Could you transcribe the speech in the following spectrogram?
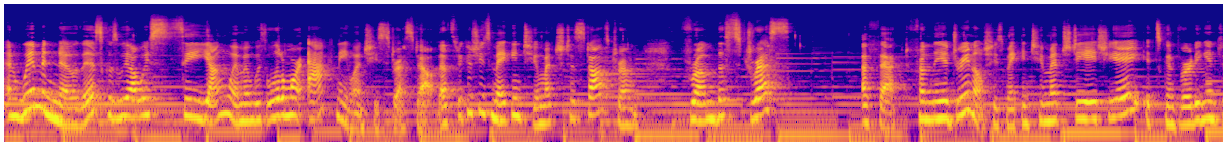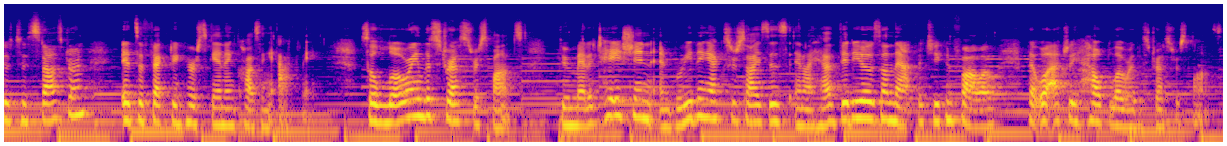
And women know this because we always see young women with a little more acne when she's stressed out. That's because she's making too much testosterone from the stress effect from the adrenal. She's making too much DHEA, it's converting into testosterone, it's affecting her skin and causing acne. So lowering the stress response through meditation and breathing exercises, and I have videos on that that you can follow that will actually help lower the stress response.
